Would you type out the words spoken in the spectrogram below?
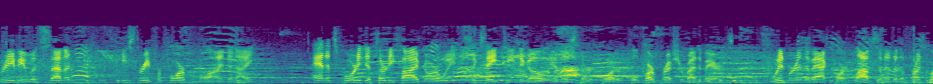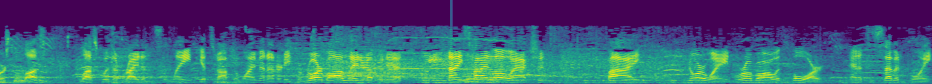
Reeby with seven. He's three for four from the line tonight. And it's 40 to 35 Norway. 6.18 to go in this third quarter. Full court pressure by the Bears. Widmer in the backcourt. Lobs it into the front court to Lusk. Lusk with it right in the lane, gets it off to Weinman underneath the Rohrbaugh, laid it up and in. Nice high-low action by Norwayne. Rohrbaugh with four, and it's a seven-point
